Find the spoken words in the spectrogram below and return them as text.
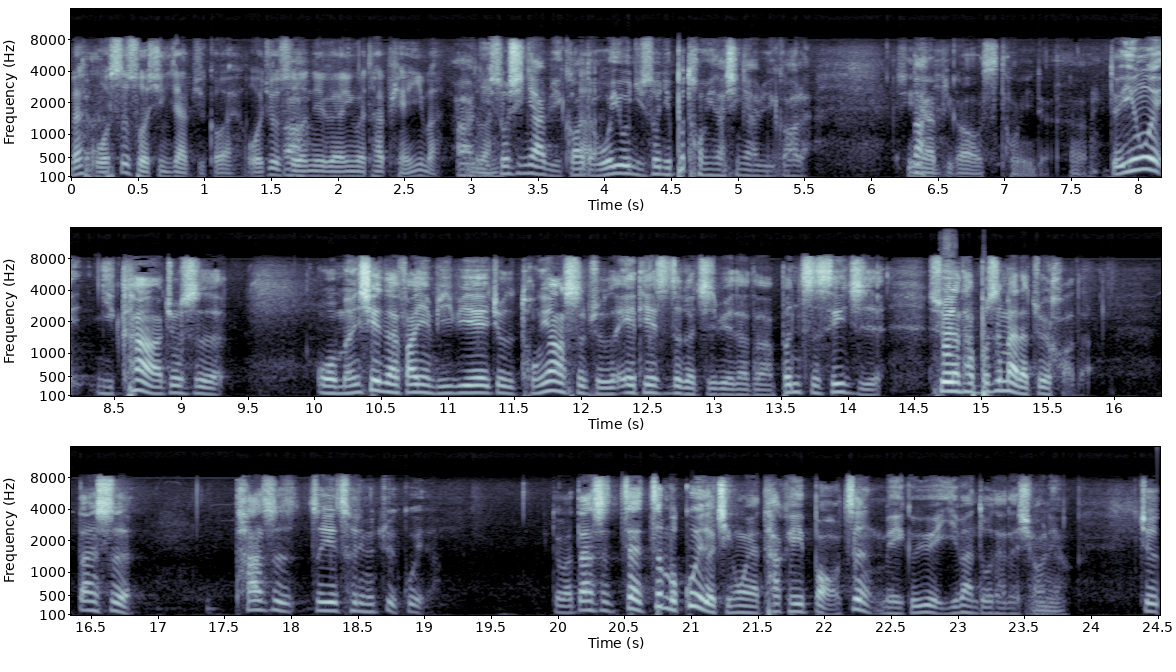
没，我是说性价比高呀，我就说那个因为它便宜嘛，啊！你说性价比高的，啊我以为你说你不同意它性价比高了。性价比高我是同意的，嗯，对，因为你看啊，就是我们现在发现 BBA 就是同样是比如说 ATS 这个级别的，对吧？奔驰 C 级虽然它不是卖的最好的，但是它是这些车里面最贵的，对吧？但是在这么贵的情况下，它可以保证每个月一万多台的销量，就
